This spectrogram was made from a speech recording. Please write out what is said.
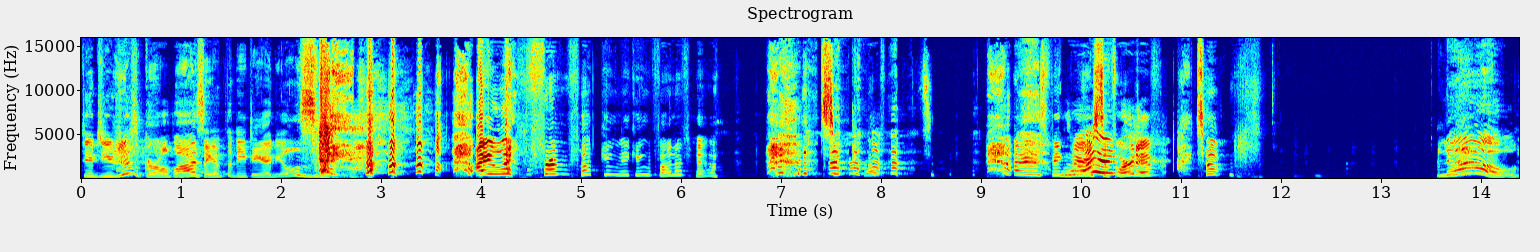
Did you just girl boss Anthony Daniels? I went from fucking making fun of him to I was being very supportive. I don't. No.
